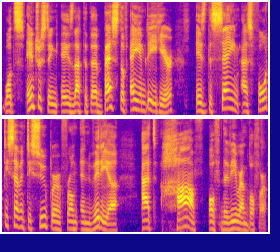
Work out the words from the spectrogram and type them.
what's interesting is that the best of AMD here is the same as 4070 Super from Nvidia at half of the VRAM buffer.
